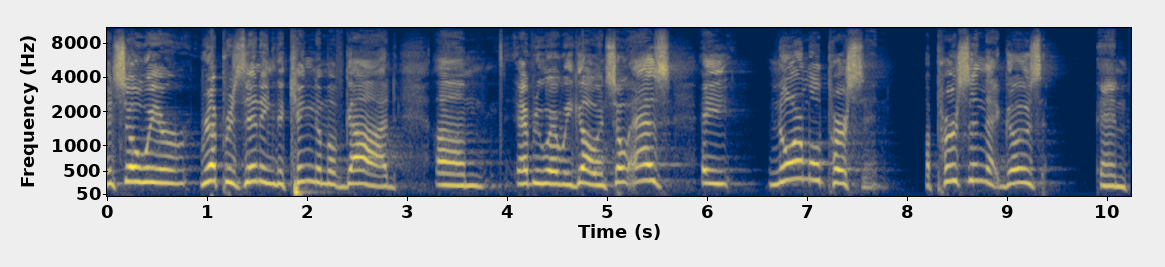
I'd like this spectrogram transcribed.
And so we're representing the kingdom of God um, everywhere we go. And so, as a normal person, a person that goes and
